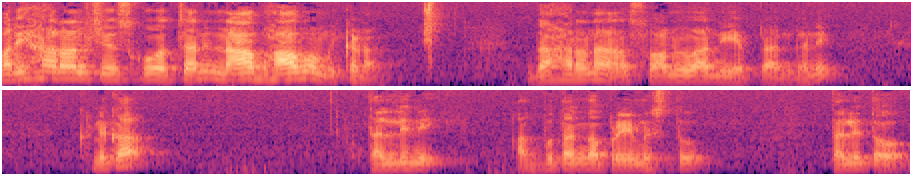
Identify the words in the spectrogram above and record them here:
పరిహారాలు చేసుకోవచ్చని నా భావం ఇక్కడ. ఉదాహరణ స్వామివారిని చెప్పాను కానీ కనుక తల్లిని అద్భుతంగా ప్రేమిస్తూ తల్లితో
